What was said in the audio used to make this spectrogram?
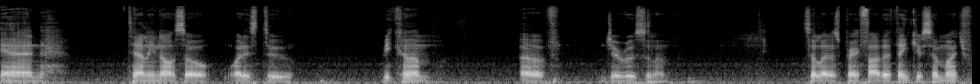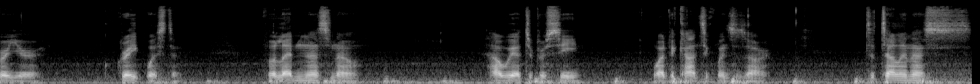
And telling also what is to become of Jerusalem. So let us pray. Father, thank you so much for your great wisdom, for letting us know how we are to proceed, what the consequences are, to telling us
